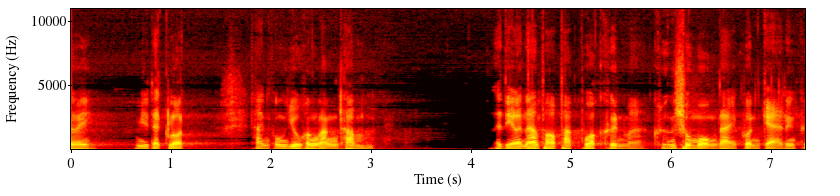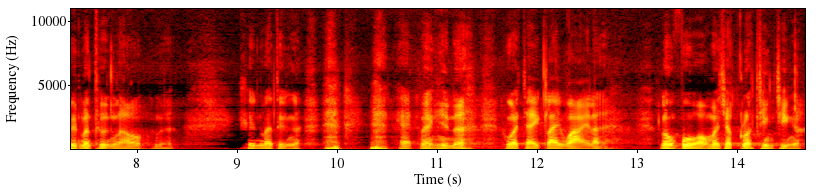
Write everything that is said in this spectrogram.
เลย มีแต่กรด ท่านคงอยู่ข้างหลังถ้ำเดี๋ยวนะพอพักพวกขึ้นมา ครึ่งชั่วโมงได้คนแก่ถึงขึ้นมาถึงเราขึ้นมาถึงแฮกอย่างนี้นะหัวใจใกล้วายแล้วหลวงปู่ออกมาจากกรดจริง ๆ อะ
